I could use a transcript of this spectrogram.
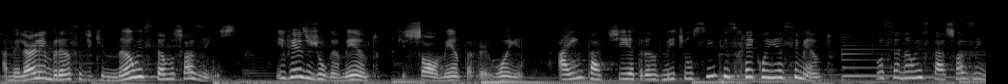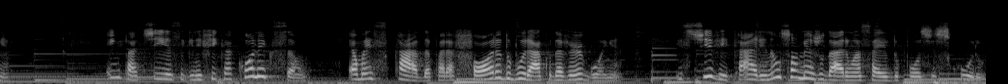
a melhor lembrança de que não estamos sozinhos. Em vez de julgamento, que só aumenta a vergonha, a empatia transmite um simples reconhecimento. Você não está sozinha. Empatia significa conexão. é uma escada para fora do buraco da vergonha. Steve e Karen não só me ajudaram a sair do poço escuro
